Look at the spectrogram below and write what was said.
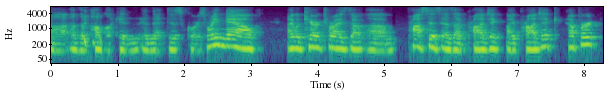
uh, of the public in, in that discourse. Right now, I would characterize the um, process as a project by project effort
